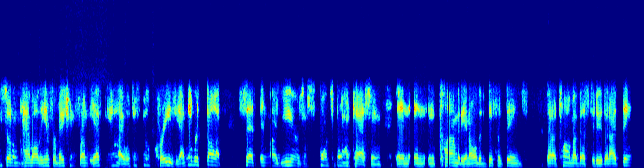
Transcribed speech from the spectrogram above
we still don't have all the information from the FBI, which is still crazy. I never thought set in my years of sports broadcasting and, and, and comedy and all the different things that I try my best to do that I think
